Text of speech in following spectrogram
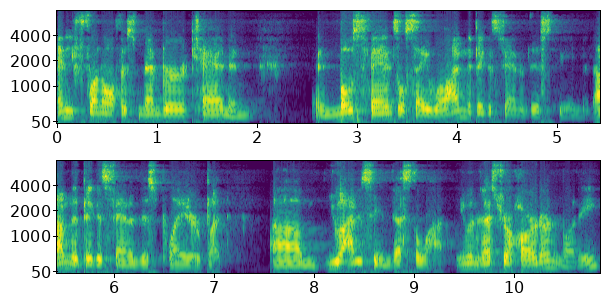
any front office member can and and most fans will say, "Well, I'm the biggest fan of this team, and I'm the biggest fan of this player." But um, you obviously invest a lot. You invest your hard-earned money.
